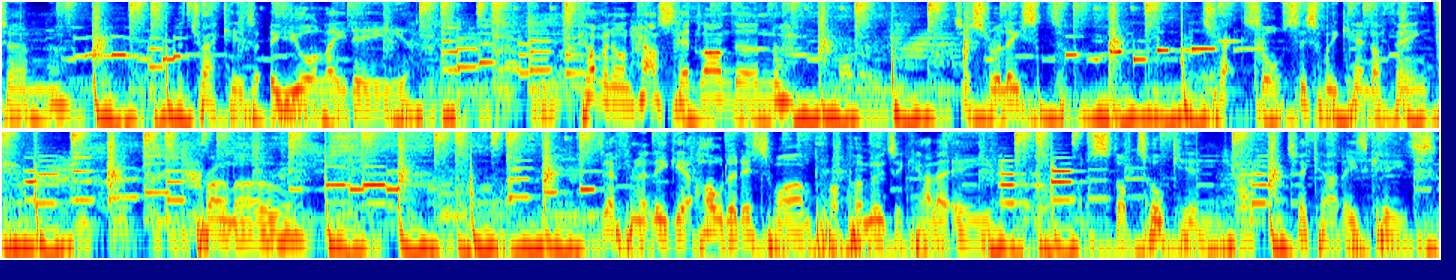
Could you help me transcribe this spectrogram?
The track is Your Lady. Coming on Househead London. Just released Traxsource this weekend, I think. Promo. Definitely get hold of this one. Proper musicality. I'm gonna stop talking. Check out these keys.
